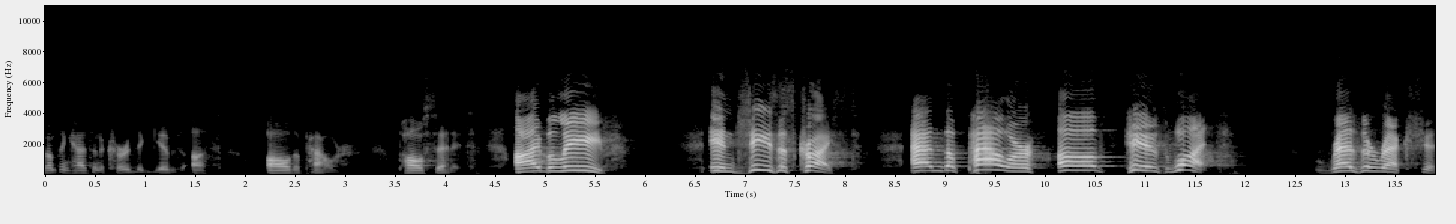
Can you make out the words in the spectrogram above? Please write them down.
Something hasn't occurred that gives us all the power. Paul said it. I believe in Jesus Christ and the power of his what? Resurrection.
